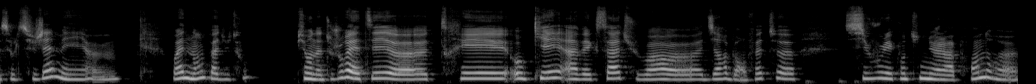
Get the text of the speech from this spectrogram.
sur le sujet, mais ouais, non, pas du tout. Puis on a toujours été euh, très ok avec ça, tu vois, euh, à dire, bah, en fait, euh, si vous voulez continuer à l'apprendre,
